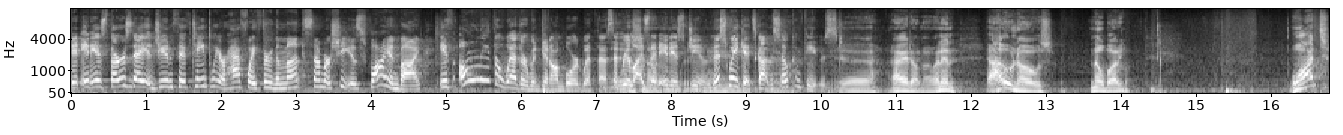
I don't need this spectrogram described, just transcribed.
It, is Thursday, June 15th. We are halfway through the month. Summer, she is flying by. If only the weather would get on board with us and It's realize that it is June. This week, it's gotten so confused. Yeah, I don't know. And then, uh, who knows? Nobody. What?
